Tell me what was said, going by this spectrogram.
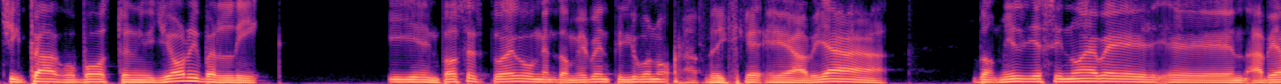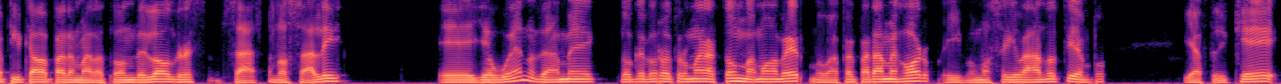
Chicago, Boston, New York y Berlín. Y entonces luego en el 2021 que eh, había 2019 eh, había aplicado para el maratón de Londres, no salí. Eh, yo, bueno, déjame, tengo que correr otro maratón, vamos a ver, me voy a preparar mejor y vamos a seguir bajando tiempo. Y apliqué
